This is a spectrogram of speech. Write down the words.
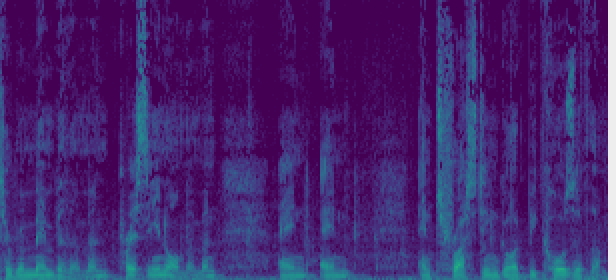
to remember them and press in on them and and and and trust in God because of them.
